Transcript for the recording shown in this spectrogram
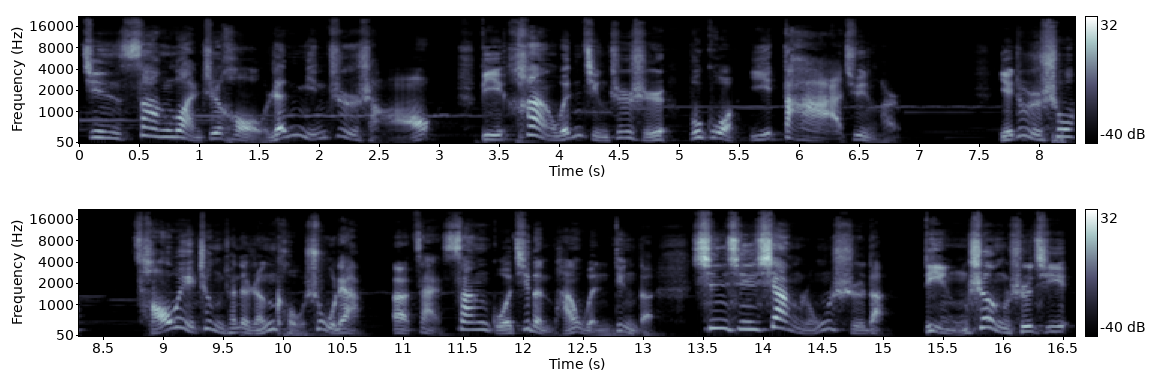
今丧乱之后，人民至少。”比汉文景之时不过一大郡耳，也就是说，曹魏政权的人口数量，呃，在三国基本盘稳定的欣欣向荣时的鼎盛时期，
